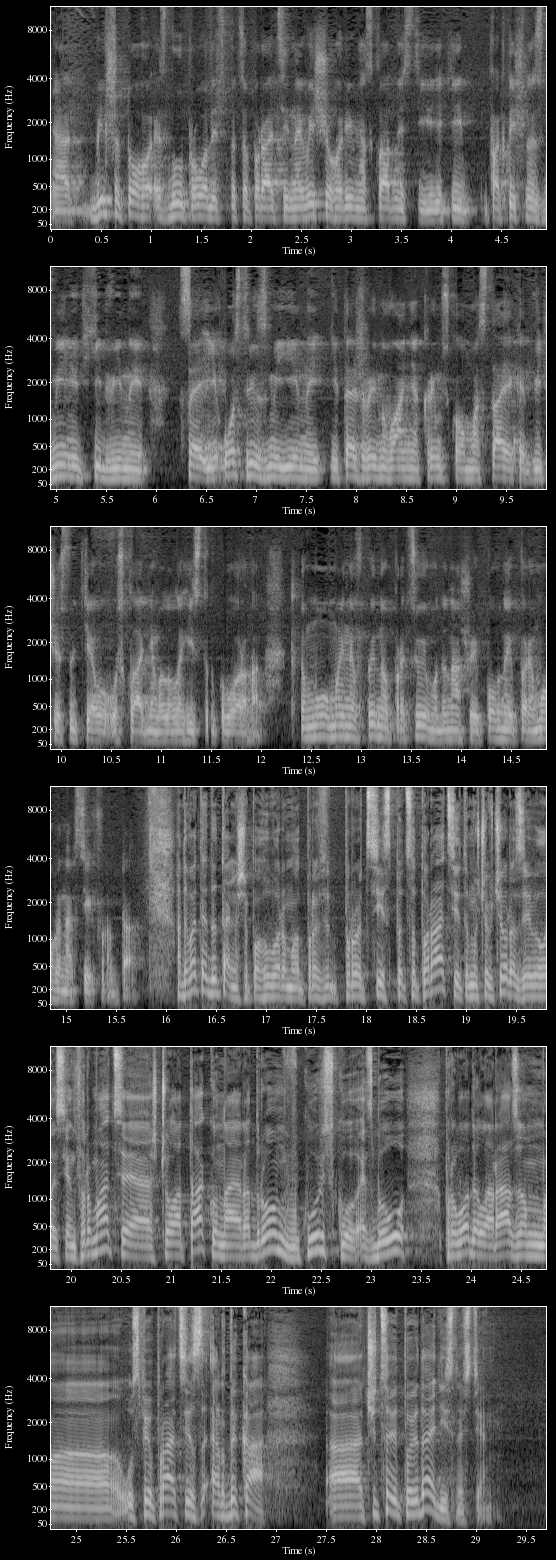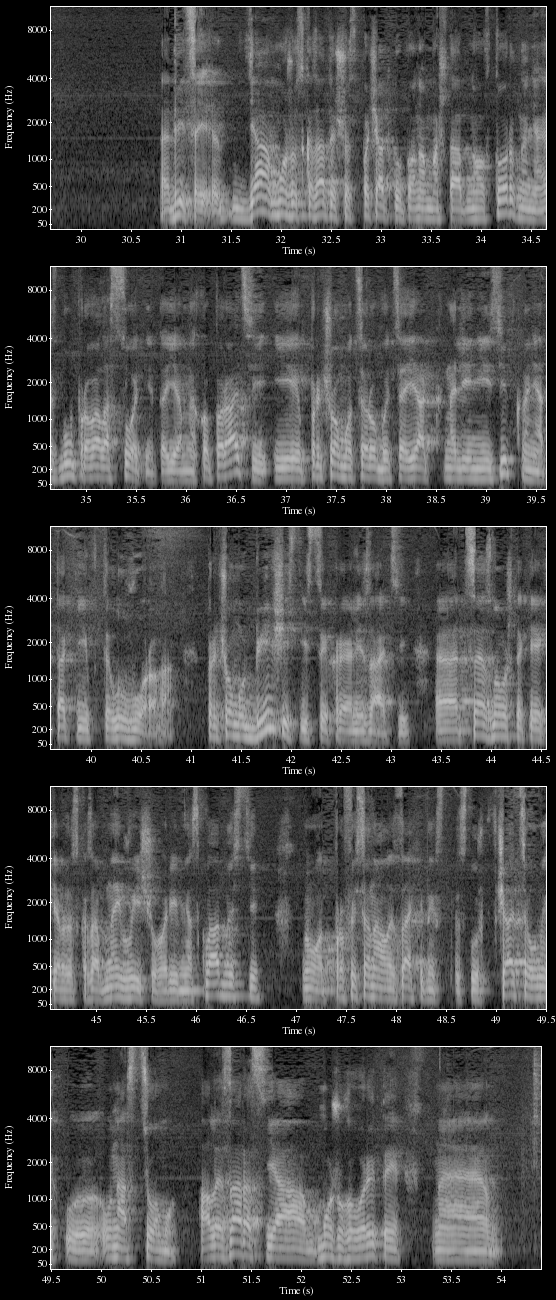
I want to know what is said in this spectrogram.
Е, Більше того, СБУ проводить спецоперації найвищого рівня складності, які фактично змінюють хід війни. Це і острів Зміїний, і теж руйнування Кримського моста, яке двічі суттєво ускладнювало логістику ворога. Тому ми невпинно працюємо до нашої повної перемоги на всіх фронтах. А давайте детальніше поговоримо про, про ці спецоперації, тому що вчора з'явилася інформація, що атаку на аеродром в Курську СБУ проводила разом е, у співпраці з РДК. Е, чи це відповідає дійсності? Е, Дивіться, я можу сказати, що з початку повномасштабного вторгнення СБУ провела сотні таємних операцій, і причому це робиться як на лінії зіткнення, так і в тилу ворога. Причому більшість із цих реалізацій е, це знову ж таки, як я вже сказав, найвищого рівня складності. Ну от професіонали західних спецслужб вчаться у них у нас цьому. Але зараз я можу говорити е,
